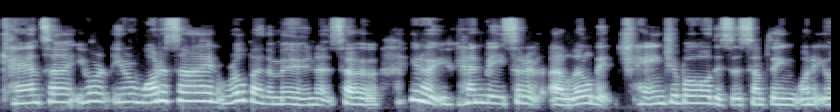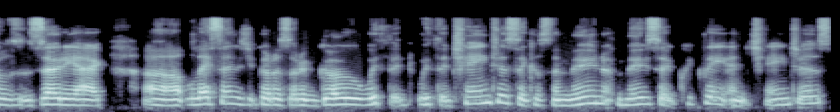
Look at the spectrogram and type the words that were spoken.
cancer, you're you're a water sign ruled by the moon. So, you know, you can be sort of a little bit changeable. This is something one of your zodiac uh, lessons. You've got to sort of go with the with the changes because the moon moves so quickly and changes.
